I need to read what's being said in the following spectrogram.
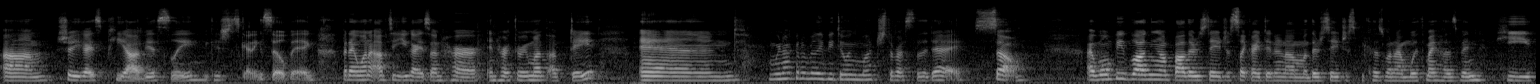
Um, show you guys P obviously because she's getting so big, but I want to update you guys on her in her three month update, and we're not gonna really be doing much the rest of the day. So I won't be vlogging on Father's Day just like I didn't on Mother's Day just because when I'm with my husband, he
